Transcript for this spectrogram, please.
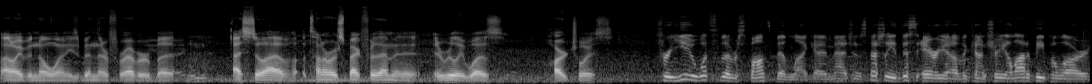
I don't even know when he's been there forever, but I still have a ton of respect for them, and it, it really was hard choice for you, what's the response been like? I imagine, especially in this area of the country, a lot of people are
